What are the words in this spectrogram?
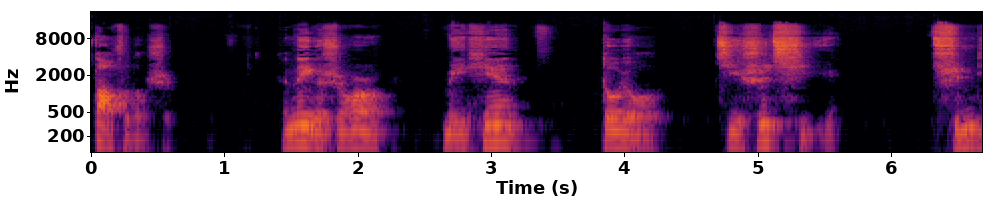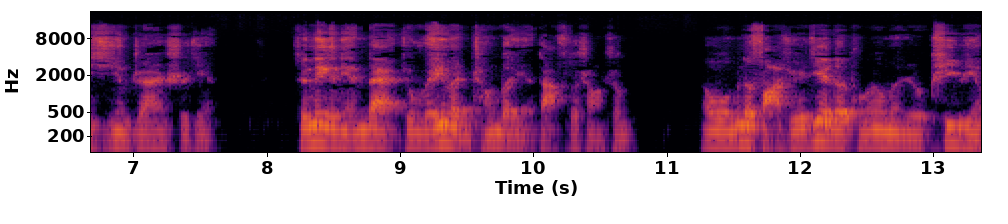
到处都是。那个时候每天都有几十起群体性治安事件，所以那个年代就维稳成本也大幅的上升。那，我们的法学界的朋友们就批评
